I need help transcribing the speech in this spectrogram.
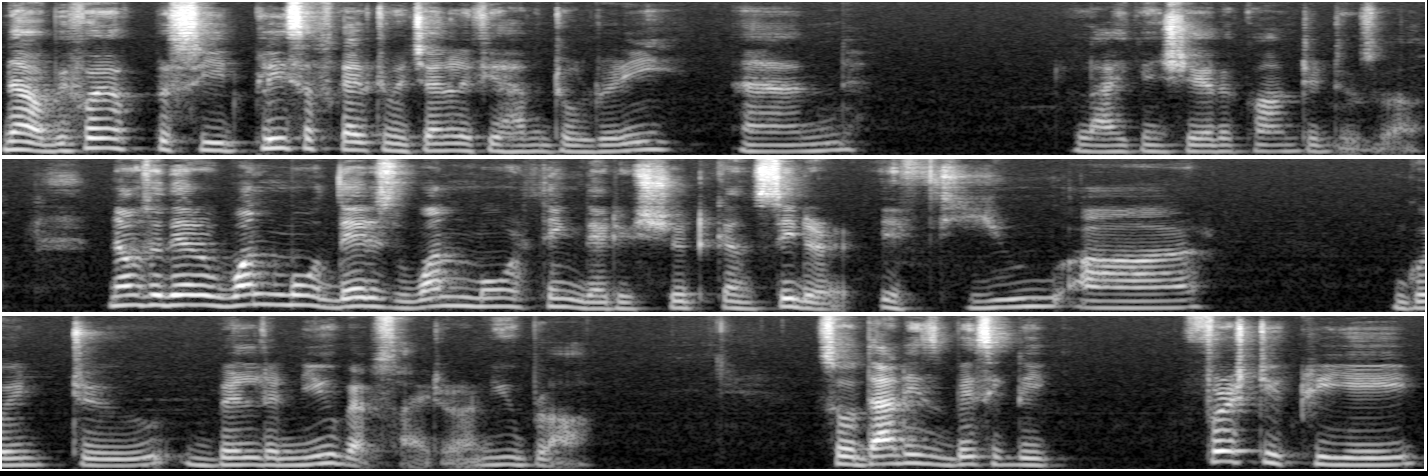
now before I proceed, please subscribe to my channel if you haven't already and like and share the content as well. Now, so there are one more, there is one more thing that you should consider if you are going to build a new website or a new blog. So that is basically first you create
